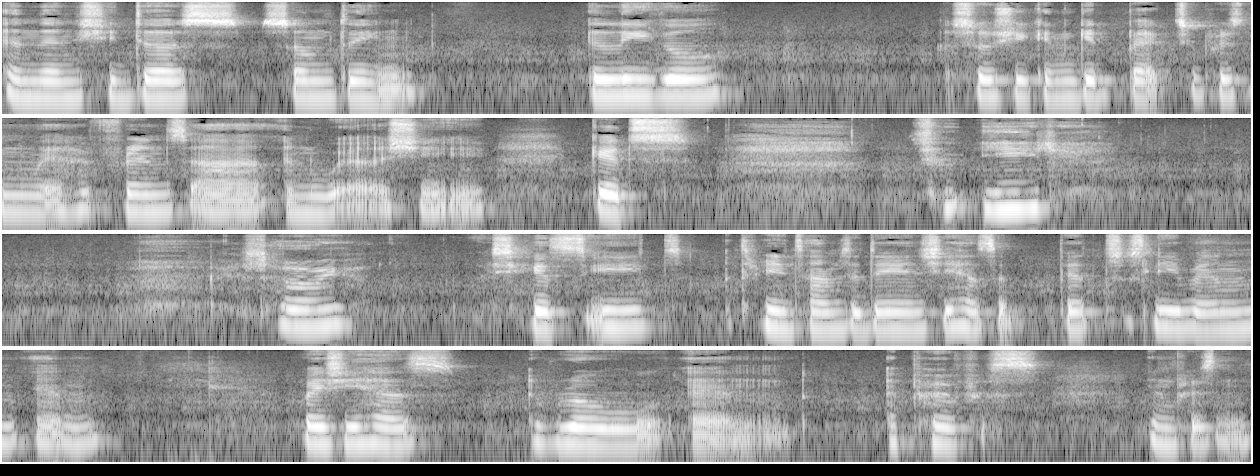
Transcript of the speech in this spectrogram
and then she does something illegal so she can get back to prison where her friends are and where she gets to eat. Sorry. She gets to eat three times a day and she has a bed to sleep in and where she has a role and a purpose in prison,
